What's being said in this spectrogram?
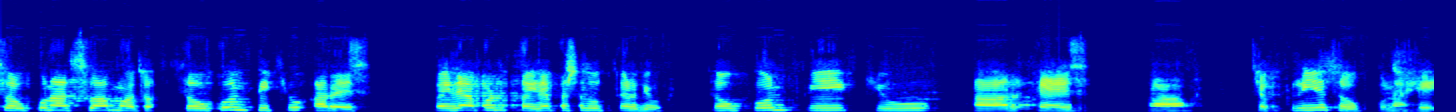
चौकोनाचा महत्त्व चौकोन पी क्यू आर एस पहिले आपण पहिल्या प्रश्नाचं उत्तर देऊ. चौकोन पी क्यू आर एस हा चक्रीय चौकोन आहे.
